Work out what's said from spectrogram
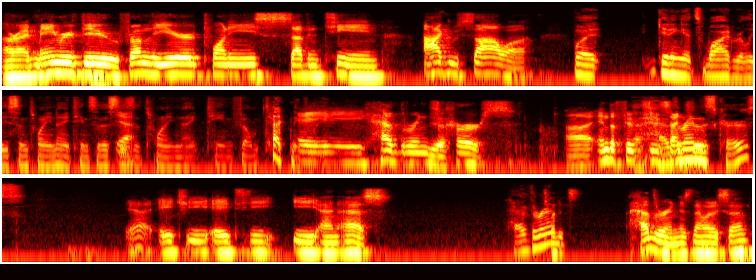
All right, main review from the year 2017, Agusawa. but getting its wide release in 2019, so this Yeah. is a 2019 film technically. A Heathren's Yeah. Curse. Uh, in the A 15th century. Heathren's Curse. Yeah, H E A T E N S. But Heathrin? it's Heathrin, isn't that what I said?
